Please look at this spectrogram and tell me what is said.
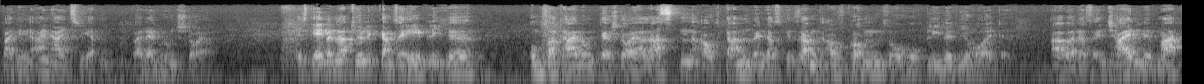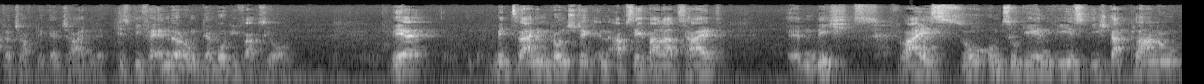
bei den Einheitswerten, bei der Grundsteuer. Es gäbe natürlich ganz erhebliche Umverteilung der Steuerlasten, auch dann, wenn das Gesamtaufkommen so hoch bliebe wie heute. Aber das Entscheidende, marktwirtschaftlich Entscheidende, ist die Veränderung der Motivation. Wer mit seinem Grundstück in absehbarer Zeit äh, nicht weiß, so umzugehen, wie es die Stadtplanung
